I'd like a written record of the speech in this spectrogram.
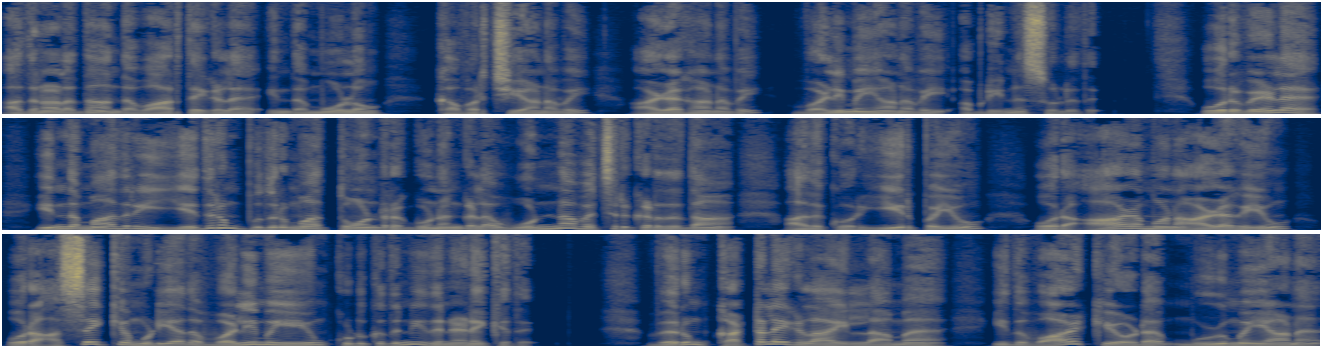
அதனால தான் அந்த வார்த்தைகளை இந்த மூலம் கவர்ச்சியானவை அழகானவை வலிமையானவை அப்படின்னு சொல்லுது. ஒருவேளை இந்த மாதிரி எதிரும் புதிருமா தோன்ற குணங்களை ஒன்னா வச்சிருக்கிறது தான் அதுக்கு ஒரு ஈர்ப்பையும் ஒரு ஆழமான அழகையும் ஒரு அசைக்க முடியாத வலிமையையும் கொடுக்குதுன்னு இது நினைக்குது. வெறும் கட்டளைகளா இல்லாம இது வாழ்க்கையோட முழுமையான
